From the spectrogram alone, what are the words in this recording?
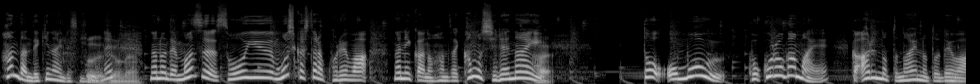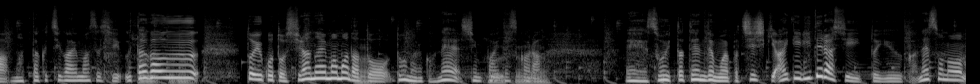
判断できないですもんね。そうですよね。なのでまずそういうもしかしたらこれは何かの犯罪かもしれない、はいと思う心構えがあるのとないのとでは全く違いますし疑うということを知らないままだとどうなるかね心配ですから。えーそういった点でもやっぱ知識 IT リテラシーというかねそのはい。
